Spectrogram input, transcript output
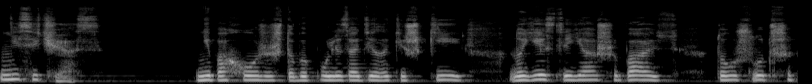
«Не сейчас. Не похоже, чтобы пуля задела кишки, но если я ошибаюсь, то уж лучше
